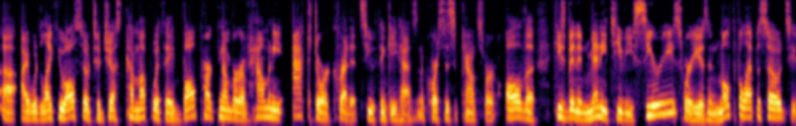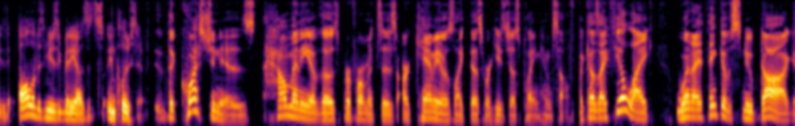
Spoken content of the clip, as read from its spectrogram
uh, I would like you also to just come up with a ballpark number of how many actor credits you think he has. And of course, this accounts for all the, he's been in many TV series where he is in multiple episodes, all of his music videos, it's inclusive. The question is, how many of those performances are cameos like this where he's just playing himself? Because I feel like when I think of Snoop Dogg,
